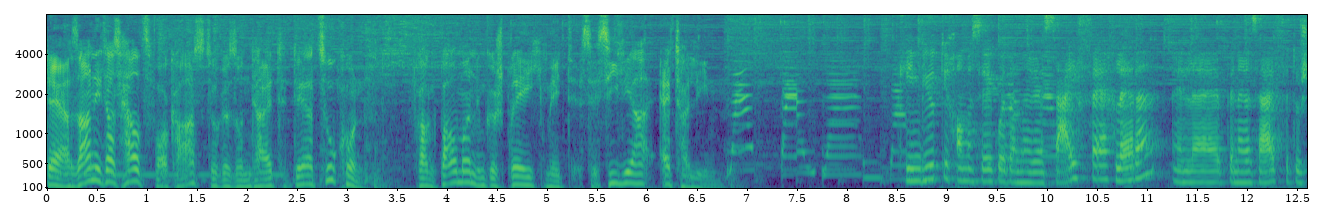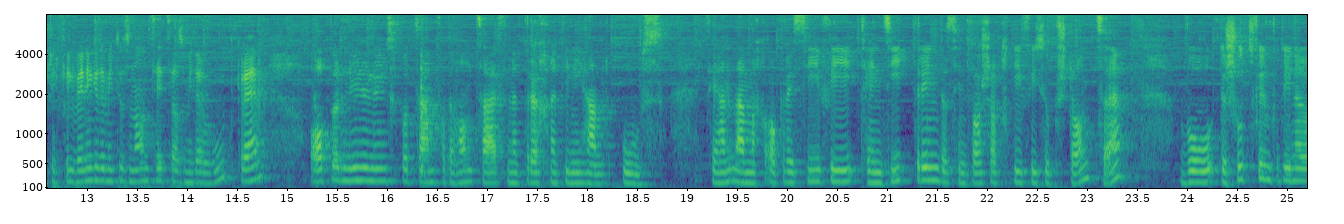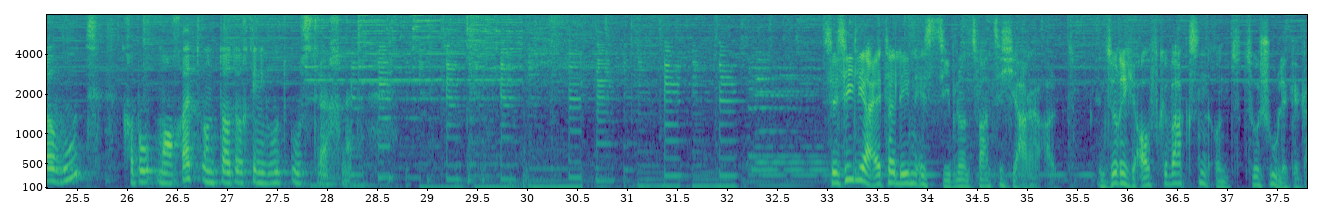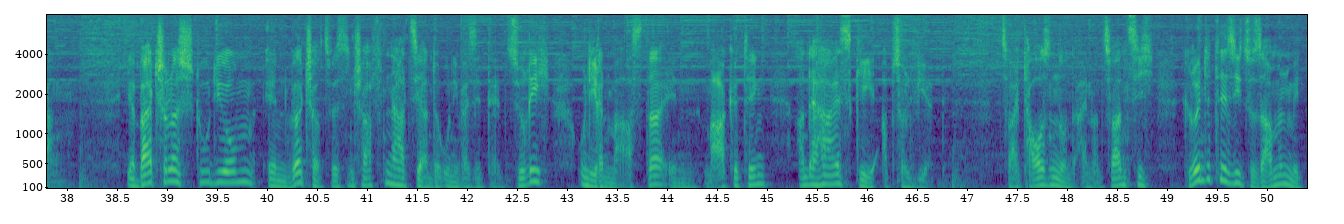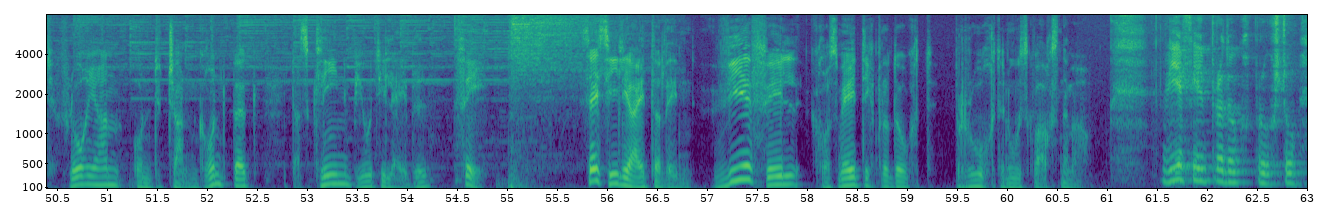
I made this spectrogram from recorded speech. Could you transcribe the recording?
Der Sanitas Health Forecast zur Gesundheit der Zukunft. Frank Baumann im Gespräch mit Cecilia Etterlin. Clean Beauty kann man sehr gut an einer Seife erklären. Weil, äh, bei einer Seife tust du dich viel weniger damit auseinandersetzen als mit einer Hautcreme. Aber 99% der Handseifen trocknen deine Hände aus. Sie haben nämlich aggressive Tensid drin, das sind waschaktive Substanzen, die den Schutzfilm von deiner Haut kaputt machen und dadurch deine Haut austrocknen. Cecilia Etterlin ist 27 Jahre alt, in Zürich aufgewachsen und zur Schule gegangen. Ihr Bachelorstudium in Wirtschaftswissenschaften hat sie an der Universität Zürich und ihren Master in Marketing an der HSG absolviert. 2021 gründete sie zusammen mit Florian und Can Grundböck das Clean Beauty Label Fee. Cecilia Etterlin, wie viel Kosmetikprodukt braucht ein ausgewachsener Mann? Wie viel Produkt brauchst du?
